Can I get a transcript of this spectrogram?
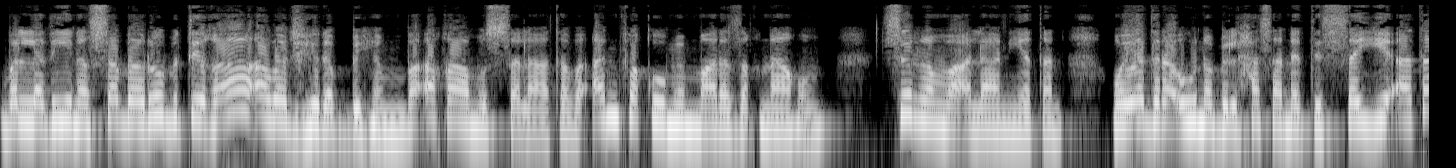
ولدین صبر ابتغاء وجه ربهم واقاموا الصلاة وانفقوا مما رزقناهم سرا وعلانية ويدرؤون بالحسنة السيئة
